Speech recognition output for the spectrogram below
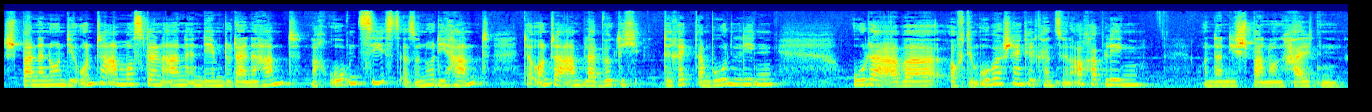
Spanne nun die Unterarmmuskeln an, indem du deine Hand nach oben ziehst, also nur die Hand. Der Unterarm bleibt wirklich direkt am Boden liegen oder aber auf dem Oberschenkel kannst du ihn auch ablegen und dann die Spannung halten.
